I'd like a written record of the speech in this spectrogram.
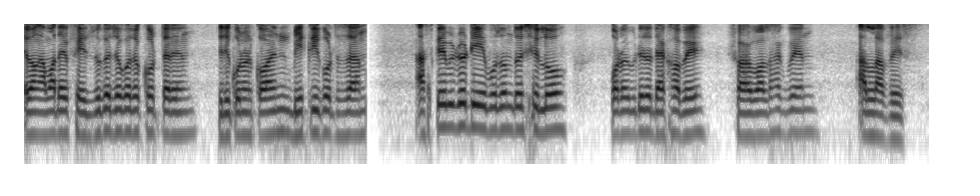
এবং আমাদের ফেসবুকে যোগাযোগ করতে পারেন। যদি কোনো কয়েন বিক্রি করতে চান, আজকের ভিডিওটি এ পর্যন্ত ছিল। পরের ভিডিওতে দেখা হবে। সবাই ভালো থাকবেন। আল্লাহ হাফেজ।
